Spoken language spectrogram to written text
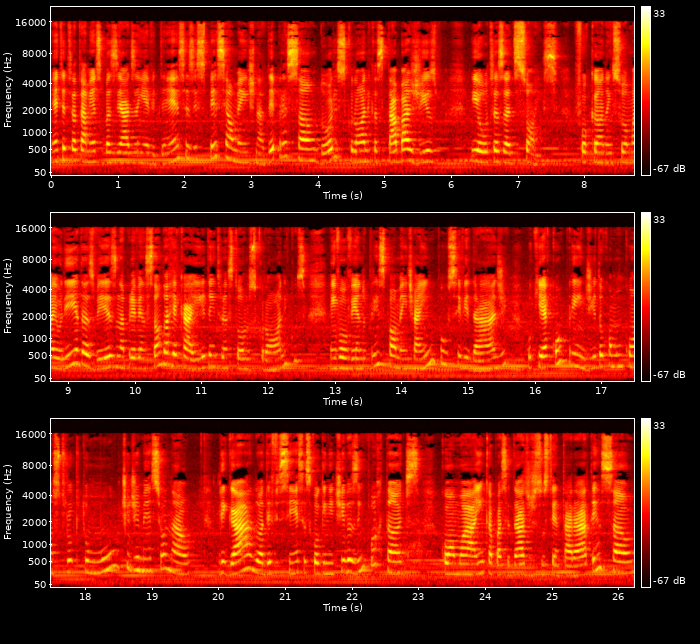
entre tratamentos baseados em evidências, especialmente na depressão, dores crônicas, tabagismo e outras adições focando em sua maioria das vezes na prevenção da recaída em transtornos crônicos, envolvendo principalmente a impulsividade, o que é compreendido como um construto multidimensional, ligado a deficiências cognitivas importantes, como a incapacidade de sustentar a atenção,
